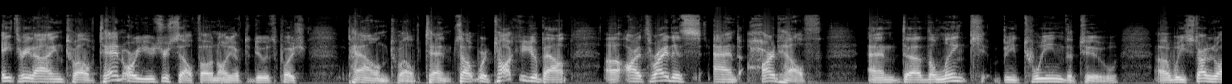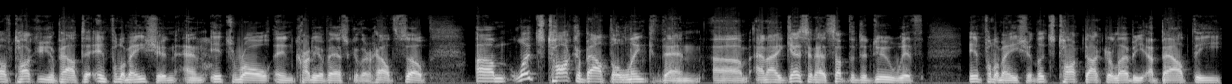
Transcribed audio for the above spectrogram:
839 1210 or use your cell phone. All you have to do is push pound 1210. So we're talking about uh, arthritis and heart health and uh, the link between the two. Uh, we started off talking about the inflammation and its role in cardiovascular health. So um, let's talk about the link then. Um, and I guess it has something to do with inflammation. Let's talk, Dr. Lebby, about the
